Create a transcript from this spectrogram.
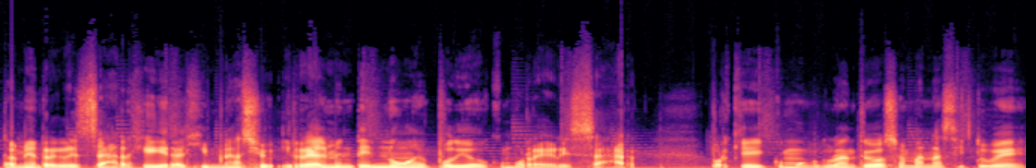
también regresar, ir al gimnasio y realmente no he podido como regresar porque como durante dos semanas sí tuve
